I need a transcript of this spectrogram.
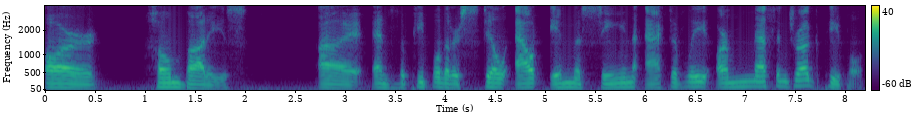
are homebodies uh, and the people that are still out in the scene actively are meth and drug people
